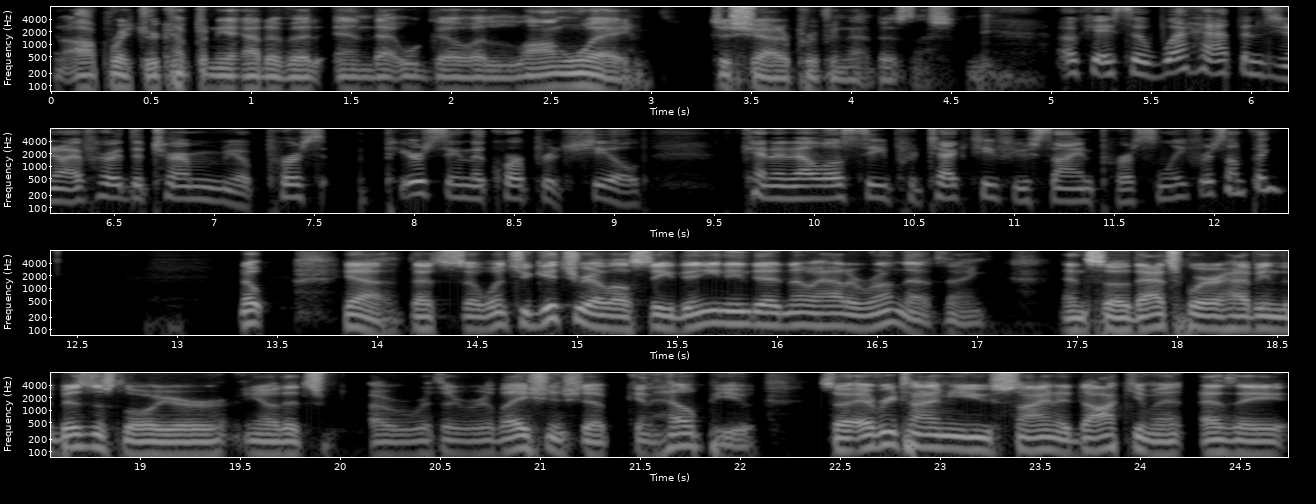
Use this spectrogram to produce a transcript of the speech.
and operate your company out of it. And that will go a long way to shatterproofing that business. Okay. So what happens? You know, I've heard the term, you know, piercing the corporate shield. Can an LLC protect you if you sign personally for something? Nope. Yeah, that's so. Once you get your LLC, then you need to know how to run that thing, and so that's where having the business lawyer, you know, that's a, with a relationship can help you. So every time you sign a document as a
